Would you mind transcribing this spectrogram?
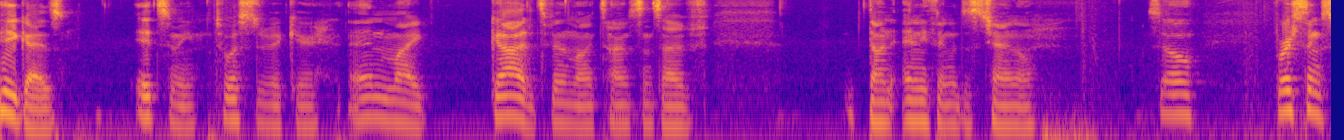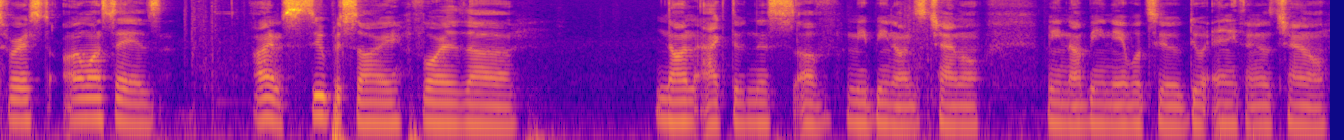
Hey guys, it's me, Twisted Vic here, and my god, it's been a long time since I've done anything with this channel. So, first things first, all I want to say is, I'm super sorry for the non-activeness of me being on this channel, me not being able to do anything on this channel.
